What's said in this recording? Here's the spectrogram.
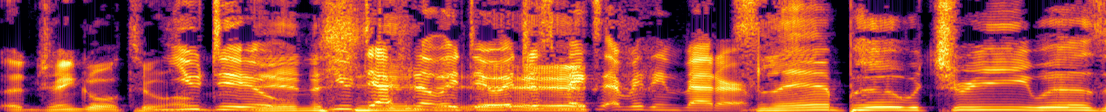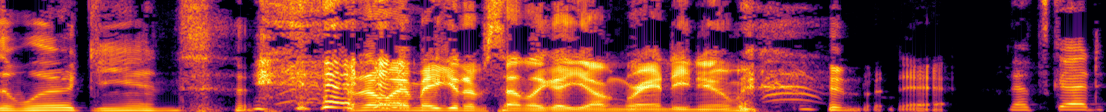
a, a, jingle to them. you do, you definitely do. It just makes everything better. slam poetry wasn't working. I don't know why I'm making him sound like a young Randy Newman. but yeah, That's good.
